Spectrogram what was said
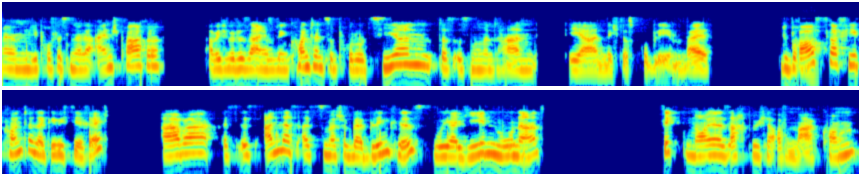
ähm, die professionelle Einsprache. Aber ich würde sagen, so den Content zu produzieren, das ist momentan eher nicht das Problem, weil Du brauchst zwar viel Content, da gebe ich dir recht, aber es ist anders als zum Beispiel bei Blinkist, wo ja jeden Monat zig neue Sachbücher auf den Markt kommen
